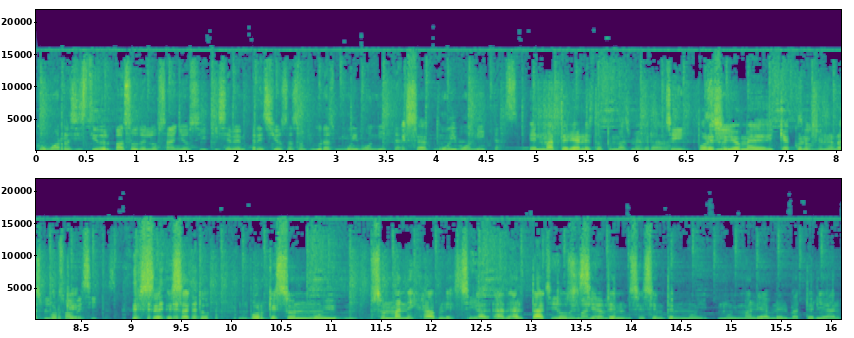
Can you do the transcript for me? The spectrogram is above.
¿cómo ha resistido el paso de los años? Y, y se ven preciosas, son figuras muy bonitas. Exacto. Muy bonitas. El material es lo que más me agrada. Sí, Por eso sí. yo me dediqué a coleccionarlas Son porque Suavecitas. Es- exacto, porque son muy son manejables. Sí. A- a- al tacto se maleable. sienten se sienten muy muy maleable el material.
